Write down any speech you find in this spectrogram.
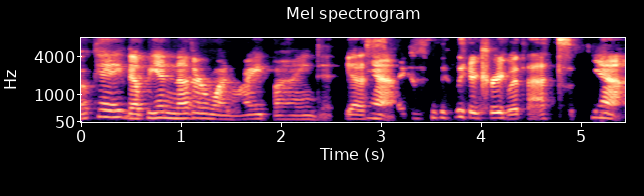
okay, there'll be another one right behind it. Yes, yeah. I completely agree with that. Yeah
